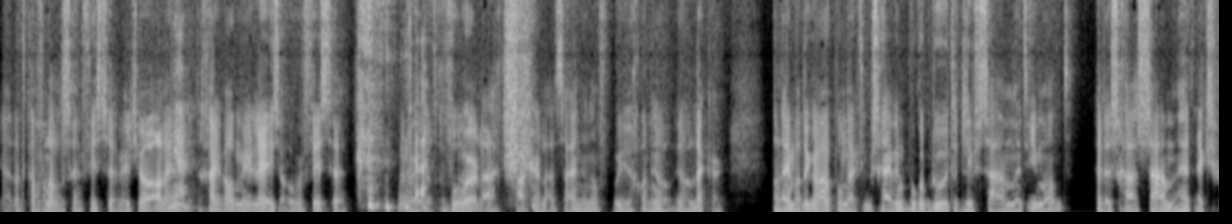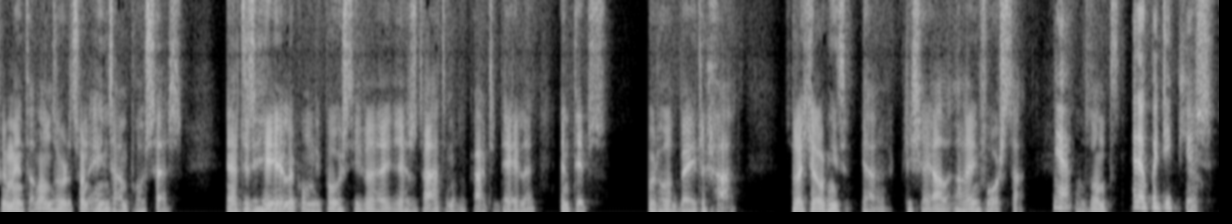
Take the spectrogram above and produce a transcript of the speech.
ja, dat kan van alles zijn. Vissen, weet je wel. Alleen Ja. dan ga je wel meer lezen over vissen. Waardoor je dat gevoel er vaker laat zijn. En dan voel je je gewoon heel, heel lekker. Alleen wat ik wel heb ontdekt, ik beschrijf in het boek ook, doe het het liefst samen met iemand. Dus ga samen het experiment aan, anders wordt het zo'n eenzaam proces. En het is heerlijk om die positieve re- resultaten met elkaar te delen. En tips waardoor het beter gaat. Zodat je er ook niet, ja, cliché al- alleen voor staat. Ja. Want, want en ook bij dipjes.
